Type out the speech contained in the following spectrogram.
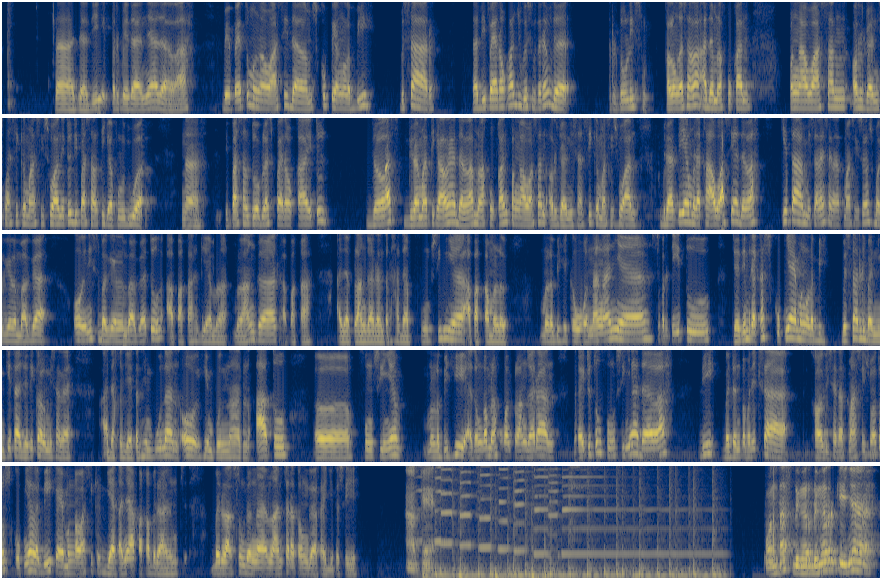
Nah, jadi perbedaannya adalah BP itu mengawasi dalam skup yang lebih besar. Nah di PROK juga sebenarnya udah tertulis kalau nggak salah ada melakukan pengawasan organisasi kemahasiswaan itu di pasal 32. Nah, di pasal 12 PROK itu jelas gramatikalnya adalah melakukan pengawasan organisasi kemahasiswaan. Berarti yang mereka awasi adalah kita, misalnya Senat Mahasiswa sebagai lembaga. Oh, ini sebagai lembaga tuh apakah dia melanggar, apakah ada pelanggaran terhadap fungsinya, apakah melebihi kewenangannya seperti itu. Jadi mereka skupnya emang lebih besar dibanding kita. Jadi kalau misalnya ada kegiatan himpunan, oh himpunan A tuh eh, fungsinya melebihi atau enggak melakukan pelanggaran. Nah itu tuh fungsinya adalah di badan pemeriksa. Kalau di senat mahasiswa tuh skupnya lebih kayak mengawasi kegiatannya apakah berlangsung dengan lancar atau enggak kayak gitu sih. Oke. Okay. Pontas dengar-dengar kayaknya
